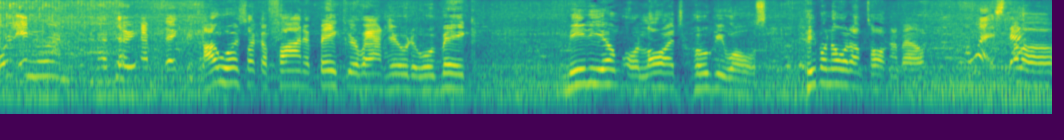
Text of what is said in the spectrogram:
All in one. I wish I could find a bakery around here that would make medium or large hoagie rolls. People know what I'm talking about. What is that? Hello.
